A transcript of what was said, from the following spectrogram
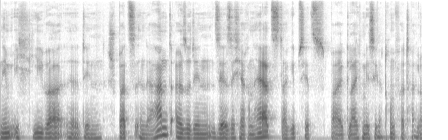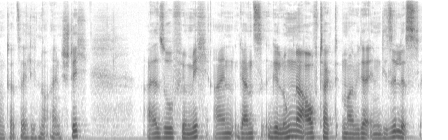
nehme ich lieber äh, den Spatz in der Hand, also den sehr sicheren Herz. Da gibt es jetzt bei gleichmäßiger Trumpfverteilung tatsächlich nur einen Stich. Also für mich ein ganz gelungener Auftakt mal wieder in diese Liste.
